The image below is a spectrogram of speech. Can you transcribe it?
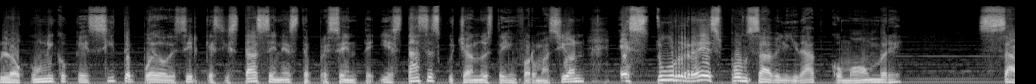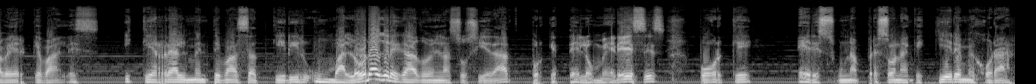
Lo único que sí te puedo decir que si estás en este presente y estás escuchando esta información, es tu responsabilidad como hombre saber que vales y que realmente vas a adquirir un valor agregado en la sociedad porque te lo mereces, porque eres una persona que quiere mejorar.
